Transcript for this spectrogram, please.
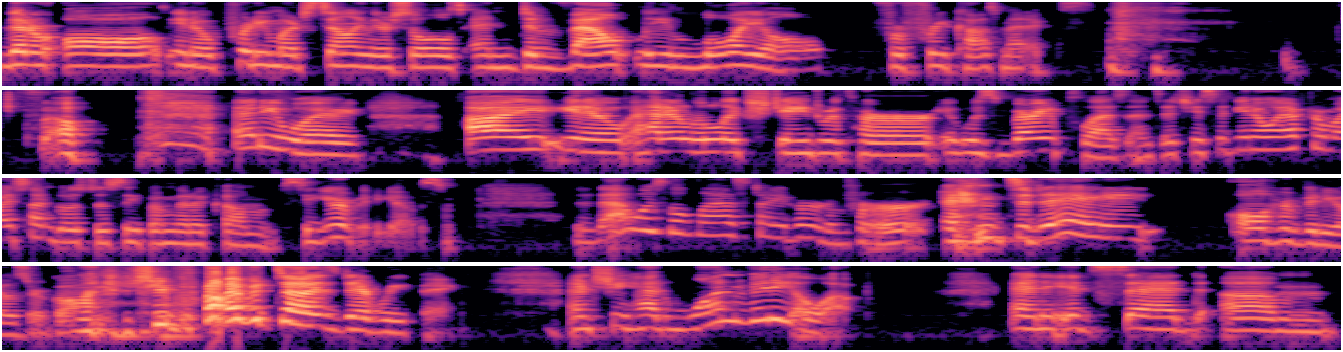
that are all, you know, pretty much selling their souls and devoutly loyal for free cosmetics. so, anyway, I, you know, had a little exchange with her. It was very pleasant. And she said, you know, after my son goes to sleep, I'm going to come see your videos. That was the last I heard of her. And today, all her videos are gone. she privatized everything. And she had one video up. And it said um,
